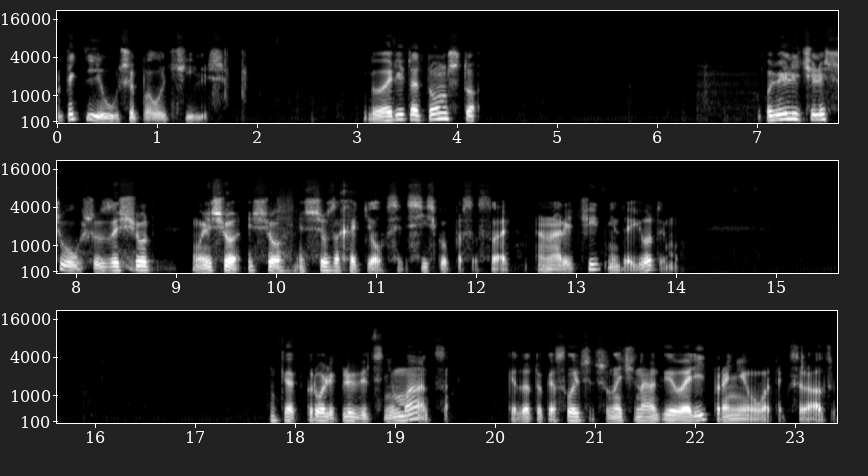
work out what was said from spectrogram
вот такие уши получились. Говорит о том, что увеличились уши за счет... Ой, еще, еще, еще захотел сиську пососать. Она рычит, не дает ему. Как кролик любит сниматься, когда только слышит, что начинают говорить про него, так сразу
